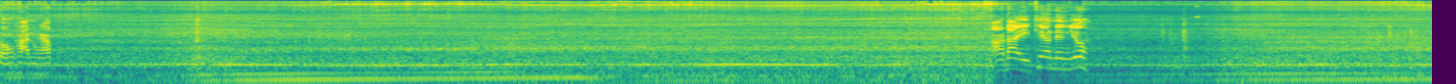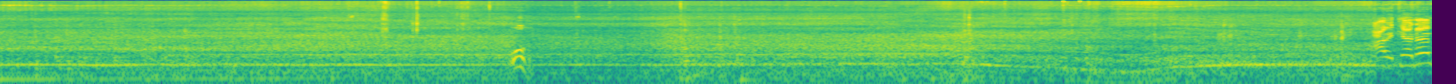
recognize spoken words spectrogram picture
สองคันครับ เอาได้อีกเที่ยวหนึ่งอยู่อู้เอาอีกเที่ยวหนึ่ง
